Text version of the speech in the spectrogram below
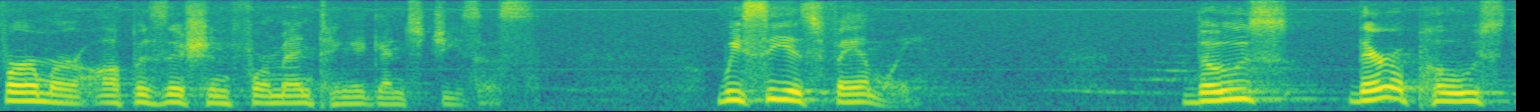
firmer opposition fomenting against Jesus. We see his family. Those, they're opposed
